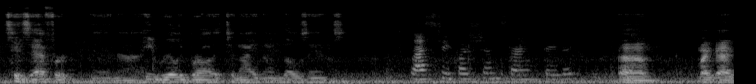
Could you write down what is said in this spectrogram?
it's his effort. And uh, he really brought it tonight on those ends. Last two questions, starting with David. Um, Mike, I,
